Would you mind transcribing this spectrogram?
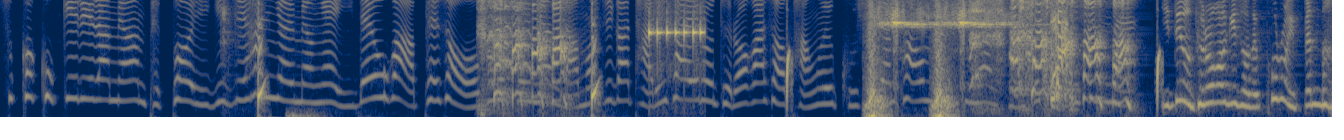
수컷 코끼리라면 100% 이기지 한 10명에 이대호가 앞에서 어그로 끌면 나머지가 다리 사이로 들어가서 방울 90년 타운 붙이면 이대호 들어가기 전에 코로 입 뺀다고.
